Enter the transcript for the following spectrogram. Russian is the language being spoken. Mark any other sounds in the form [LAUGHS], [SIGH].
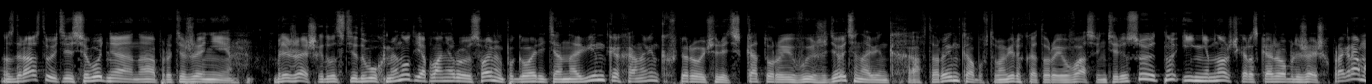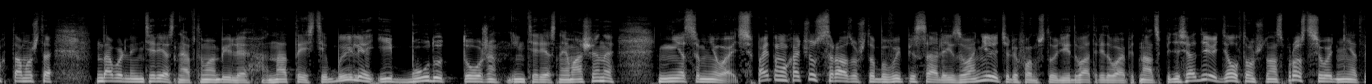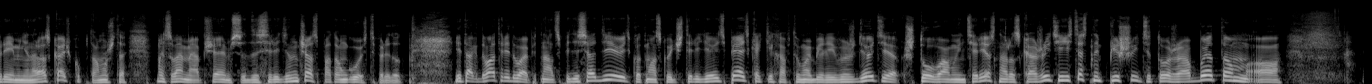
Здравствуйте. Сегодня на протяжении ближайших 22 минут я планирую с вами поговорить о новинках. О новинках, в первую очередь, которые вы ждете, новинках авторынка, об автомобилях, которые вас интересуют. Ну и немножечко расскажу о ближайших программах, потому что довольно интересные автомобили на тесте были и будут тоже интересные машины, не сомневайтесь. Поэтому хочу сразу, чтобы вы писали и звонили. Телефон в студии 232-1559. Дело в том, что у нас просто сегодня нет времени на раскачку, потому что мы с вами общаемся до середины часа, потом гости придут. Итак, 232-1559, код Москвы 495. Каких автомобилей вы ждете? Что вам интересно? Расскажите. Естественно, пишите тоже об этом.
